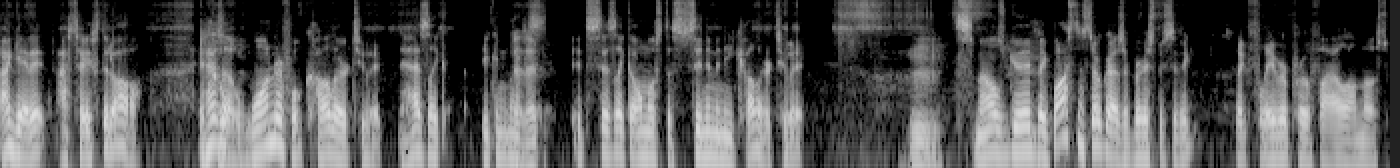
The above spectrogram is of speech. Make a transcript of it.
I get it. I taste it all. It has Cool. a wonderful color to it. It has like you can like Does it? it says like almost a cinnamony color to it. Mm. smells good. Like Boston Stoker has a very specific like flavor profile almost.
